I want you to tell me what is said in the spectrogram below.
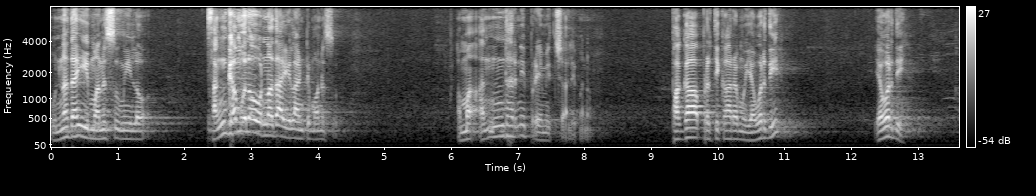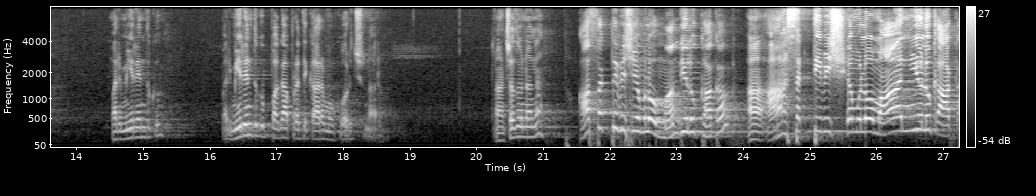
ఉన్నదా ఈ మనసు మీలో? సంఘములో ఉన్నదా ఇలాంటి మనసు? అమ్మ అందరినీ ప్రేమించాలి మనం. పగ ప్రతీకారము ఎవరిది? ఎవరిది? మరి మీరెందుకు? మరి మీరెందుకు పగ ప్రతీకారము కోరుచున్నారు? ఆ, ఆసక్తి విషయంలో మాంద్యులు కాక ఆ, ఆసక్తి విషయములో మాన్యులు కాక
